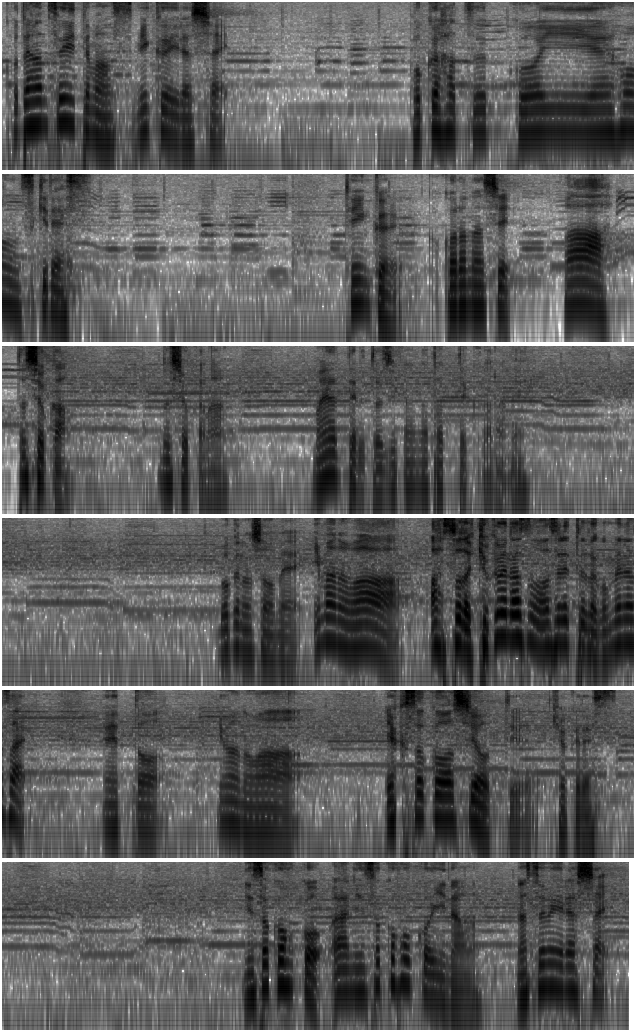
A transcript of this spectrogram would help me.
小手半ついてます。ミクいらっしゃい。僕初恋絵本好きです。トゥインクル心なし。わあどうしようか。どうしようかな。迷ってると時間が経ってくからね。僕の証明。今のはあそうだ曲名出すの忘れてた。ごめんなさい。えっと今のは約束をしようっていう曲です。二足歩行。あ二足歩行いいな。夏目いらっしゃい。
